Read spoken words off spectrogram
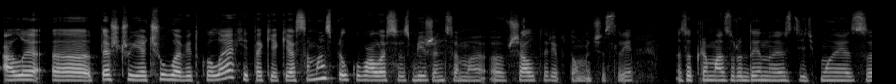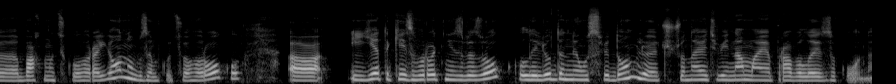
Але е, те, що я чула від колег, і так як я сама спілкувалася з біженцями е, в шелтері, в тому числі, зокрема з родиною, з дітьми з Бахмутського району взимку цього року. Е, і є такий зворотній зв'язок, коли люди не усвідомлюють, що навіть війна має правила і закони.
